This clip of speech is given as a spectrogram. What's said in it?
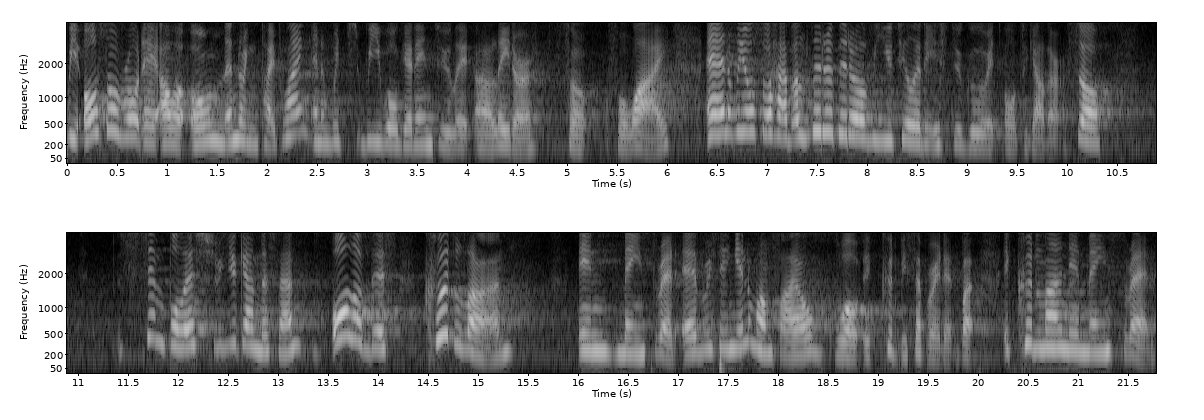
We also wrote a, our own rendering pipeline, and which we will get into la uh, later, so for why. And we also have a little bit of utilities to glue it all together. So simple-ish, you can understand. All of this could learn in main thread. Everything in one file, well, it could be separated, but it could learn in main thread.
